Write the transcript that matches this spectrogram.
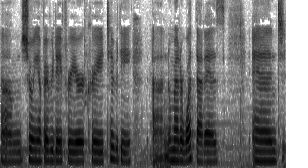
um, showing up every day for your creativity, uh, no matter what that is and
